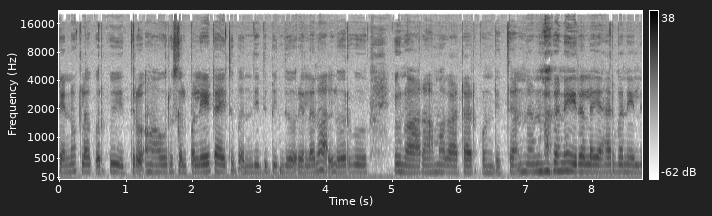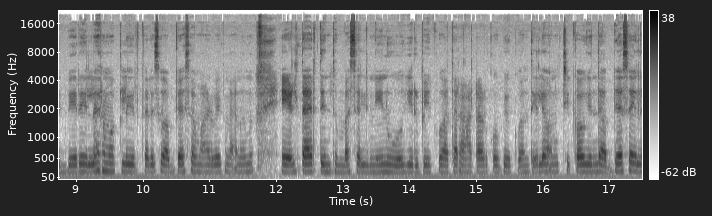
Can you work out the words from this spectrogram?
ಟೆನ್ ಓ ಕ್ಲಾಕ್ವರೆಗೂ ಇದ್ದರು ಅವರು ಸ್ವಲ್ಪ ಲೇಟ್ ಆಯಿತು ಬಂದಿದ್ದು ಬಿಂದು ಅವರೆಲ್ಲನೂ. ಅಲ್ಲಿವರೆಗೂ ಇವನು ಆರಾಮಾಗಿ ಆಟ ಆಡ್ಕೊಂಡಿದ್ದ. ನನ್ನ ಮಗನೇ ಇರಲ್ಲ, ಯಾರ ಮನೆಯಲ್ಲಿ? ಬೇರೆ ಎಲ್ಲರ ಮಕ್ಕಳು ಇರ್ತಾರೆ ಸೊ ಅಭ್ಯಾಸ ಮಾಡಬೇಕು ನಾನು ಹೇಳ್ತಾ ಇರ್ತೀನಿ ತುಂಬ ಸಲ, ನೀನು ಹೋಗಿರಬೇಕು, ಆ ಥರ ಆಟ ಆಡ್ಕೋಬೇಕು ಅಂತೇಳಿ ಅವ್ನಿಗೆ ಚಿಕ್ಕವಾಗಿಂದ ಅಭ್ಯಾಸ ಇಲ್ಲ,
